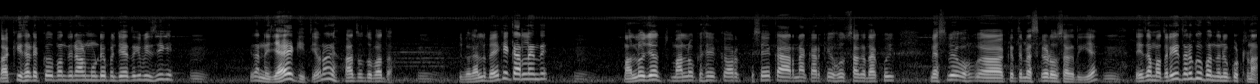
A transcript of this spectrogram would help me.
ਬਾਕੀ ਸਾਡੇ ਕੋਲ ਬੰਦੇ ਨਾਲ ਮੁੰਡੇ ਪੰਚਾਇਤ ਦੇ ਵੀ ਸੀਗੇ। ਇਹ ਤਾਂ ਨਜਾਇਜ਼ ਕੀਤੀ ਉਹਨਾਂ ਨੇ ਹੱਥ ਤੋਂ ਵੱਧ। ਇਹ ਗੱਲ ਬਹਿ ਕੇ ਕਰ ਲੈਂਦੇ। ਮੰਨ ਲਓ ਜਦ ਮੰਨ ਲਓ ਕਿਸੇ ਕੌਰ ਕਿਸੇ ਕਾਰਨਾ ਕਰਕੇ ਹੋ ਸਕਦਾ ਕੋਈ ਮਿਸਵੇ ਕਿਤੇ ਮਿਸਗੜ ਹੋ ਸਕਦੀ ਹੈ। ਤੇ ਇਹਦਾ ਮਤਲਬ ਇਹ ਤਾਂ ਕੋਈ ਬੰਦੇ ਨੂੰ ਕੁੱਟਣਾ।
